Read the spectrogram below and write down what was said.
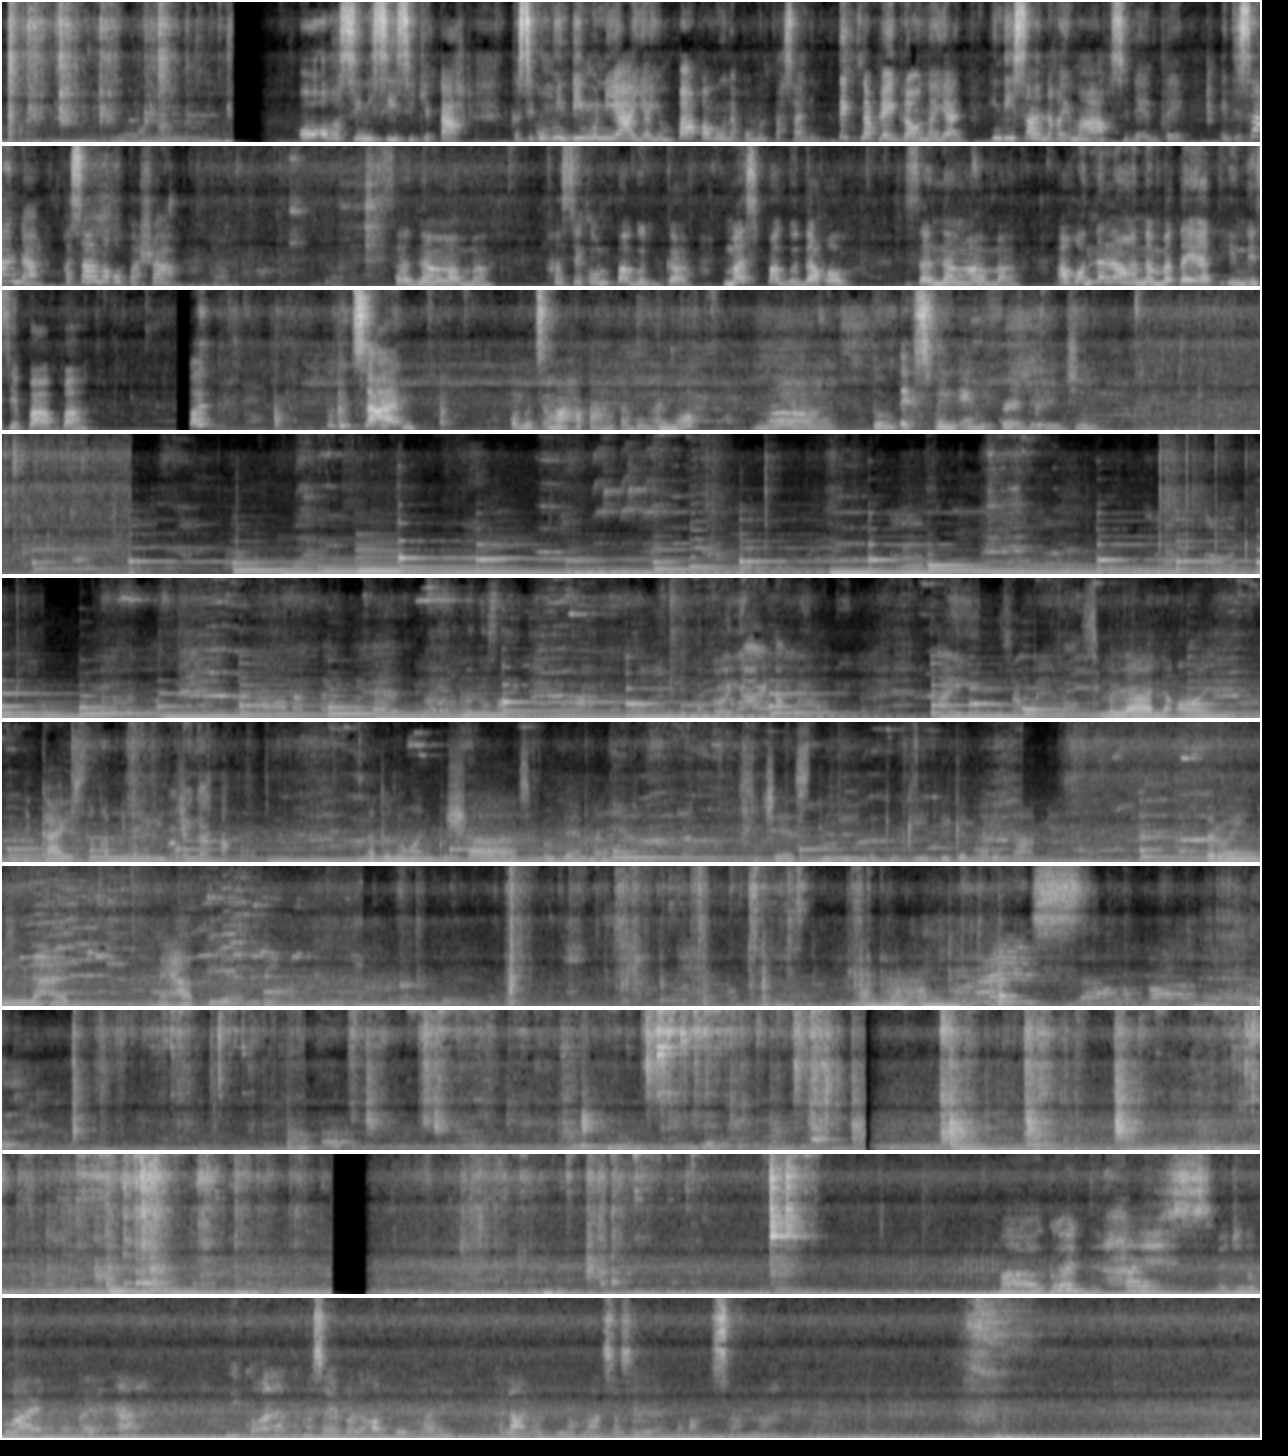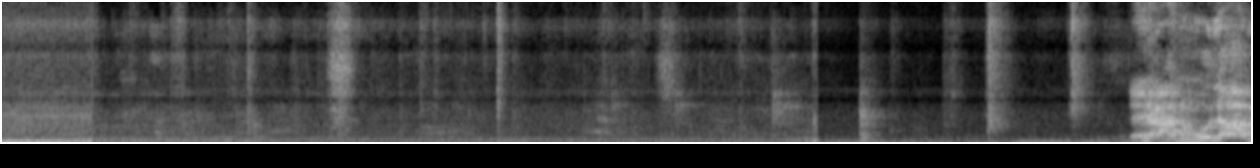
Oo, sinisisi kita. Kasi kung hindi mo niyaya yung papa mo na pumunta sa lintik na playground na yan, hindi sana kayo maaaksidente. E di sana, kasama ko pa siya. Sana nga, ma. Kasi kung pagod ka, mas pagod ako. Sana nga, ma. Ako na lang ang namatay at hindi si Papa. Pagod saan? Pagod sa mga katarantaduhan mo? Ma, Don't explain any further, Regine. Natulungan ko siya sa problema niya. Si Jesly, naging kaibigan na rin namin. Pero hindi lahat may happy ending. Guys, nakakapagod. Masaya pala mabuhay. Kailangan mo palang masasaya at makakasama. Kaya anong ulam?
